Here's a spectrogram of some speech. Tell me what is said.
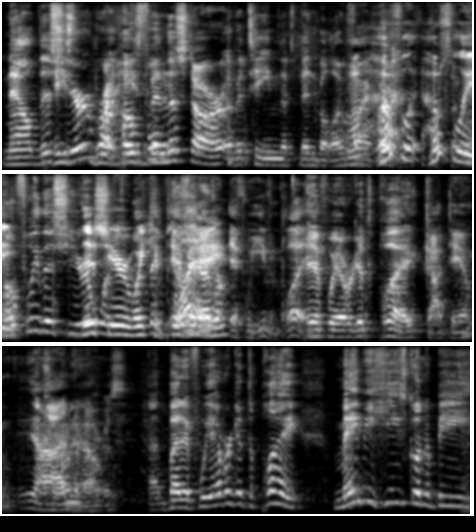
Now this He's, year, we're right, he's hopeful. been the star of a team that's been below Well, 500. hopefully, So hopefully, hopefully this year, This with year what we they can if, play. ever, if we even play. if we ever get to play. Goddamn Yeah, I know. Uh, but if we ever get to play, maybe he's going to be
